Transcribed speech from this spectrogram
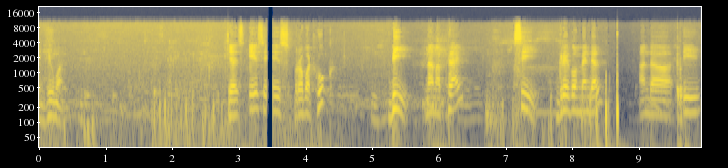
in human? Yes, A says Robert Hooke, B, Nana Pry, C, Gregor Mendel, and uh, D,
